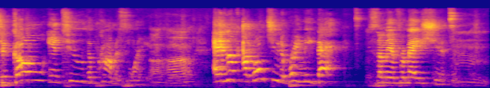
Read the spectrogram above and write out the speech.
to go into the promised land. Uh-huh. And look, I want you to bring me back some information. Mm.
